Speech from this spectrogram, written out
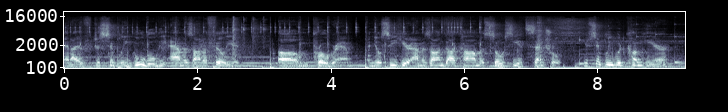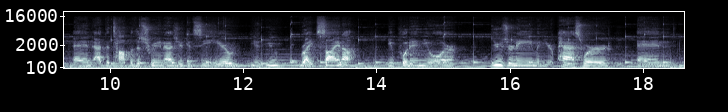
and I've just simply Googled the Amazon Affiliate um, program. And you'll see here, Amazon.com Associate Central. You simply would come here and at the top of the screen, as you can see here, you, you write sign up. You put in your username and your password and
